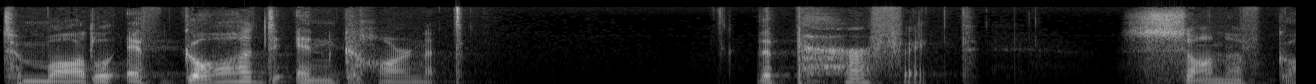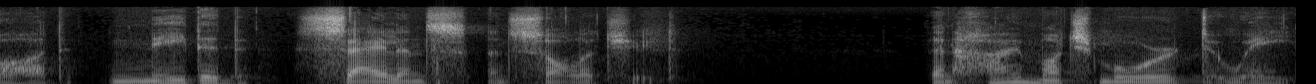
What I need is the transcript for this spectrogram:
to model. If God incarnate, the perfect Son of God, needed silence and solitude, then how much more do we?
